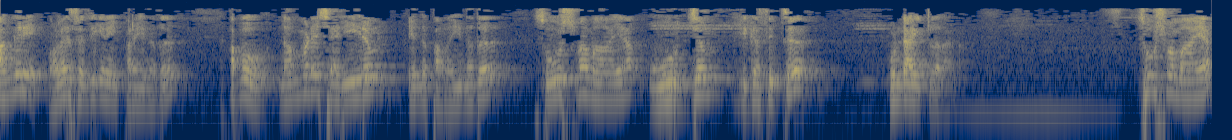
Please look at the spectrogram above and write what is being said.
അങ്ങനെ വളരെ ശ്രദ്ധിക്കണം പറയുന്നത്. അപ്പോ നമ്മുടെ ശരീരം എന്ന് പറയുന്നത് സൂക്ഷ്മമായ ഊർജം വികസിച്ച് ഉണ്ടായിട്ടുള്ളതാണ്. സൂക്ഷ്മമായ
